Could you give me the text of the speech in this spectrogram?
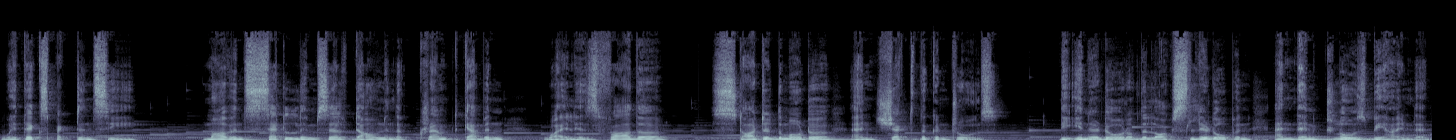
with expectancy, Marvin settled himself down in the cramped cabin while his father started the motor, and checked the controls. The inner door of the lock slid open and then closed behind them.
